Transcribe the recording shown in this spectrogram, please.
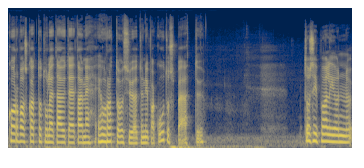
korvauskatto tulee täyteen tai ne eurot on syöty, niin vakuutus päättyy. Tosi paljon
